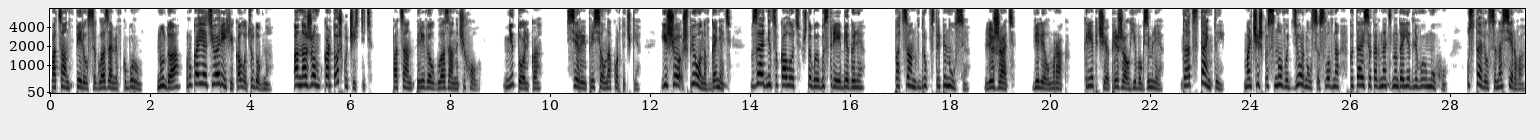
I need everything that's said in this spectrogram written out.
Пацан вперился глазами в кобуру. «Ну да, рукоятью орехи колоть удобно. А ножом картошку чистить?» Пацан перевел глаза на чехол. «Не только». Серый присел на корточки. «Еще шпионов гонять. В задницу колоть, чтобы быстрее бегали». Пацан вдруг встрепенулся. «Лежать!» — велел мрак. Крепче прижал его к земле. «Да отстань ты!» Мальчишка снова дернулся, словно пытаясь отогнать надоедливую муху. Уставился на Серого.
